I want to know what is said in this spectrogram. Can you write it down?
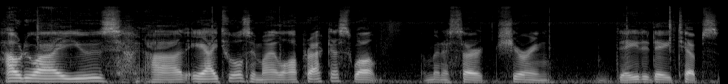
How do I use uh, AI tools in my law practice? Well, I'm going to start sharing day-to-day tips,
